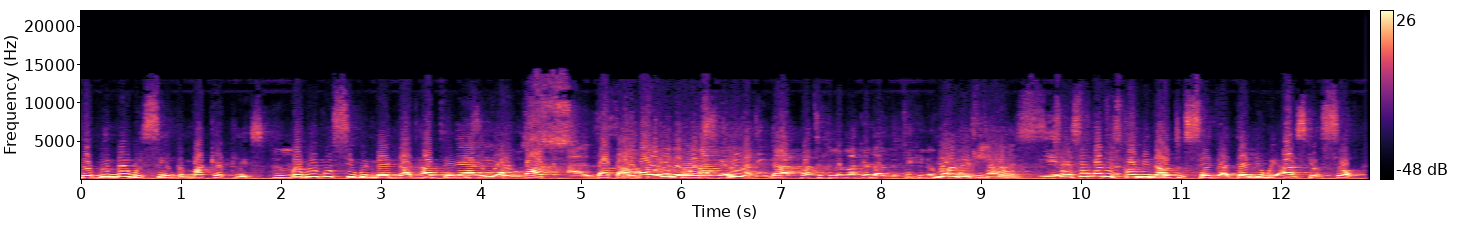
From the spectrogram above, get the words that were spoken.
The women we see in the marketplace, hmm. when we even see women that have babies in their back that are walking in the market. I think that particular market has been taken over You understand? Igbos. So somebody is coming out to say that, then you will ask yourself,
